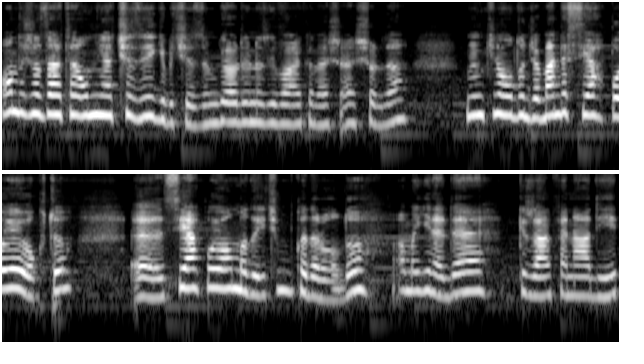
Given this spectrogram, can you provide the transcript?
Onun dışında zaten onun ya çizdiği gibi çizdim. Gördüğünüz gibi arkadaşlar şurada. Mümkün olduğunca bende siyah boya yoktu. Ee, siyah boya olmadığı için bu kadar oldu. Ama yine de güzel, fena değil.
